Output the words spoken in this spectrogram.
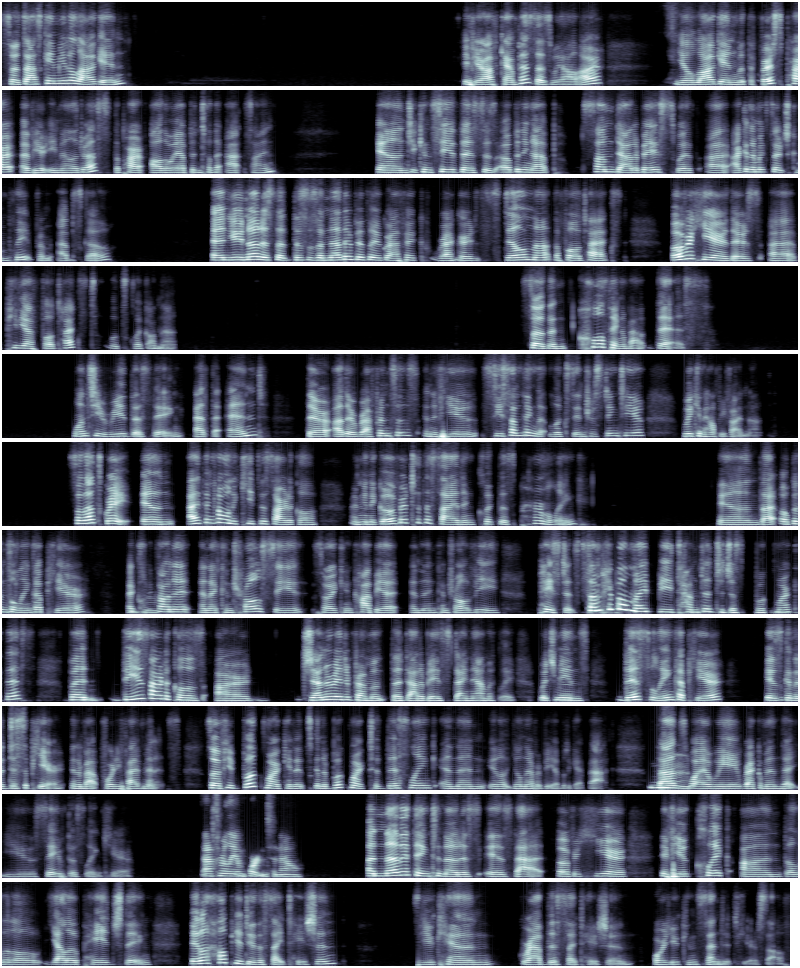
So it's asking me to log in. If you're off campus, as we all are, you'll log in with the first part of your email address, the part all the way up until the at sign. And you can see this is opening up some database with uh, Academic Search Complete from EBSCO. And you notice that this is another bibliographic record, still not the full text. Over here, there's a PDF full text. Let's click on that. So the cool thing about this, once you read this thing, at the end, there are other references. And if you see something that looks interesting to you, we can help you find that. So that's great. And I think I want to keep this article. I'm going to go over to the side and click this permalink. And that opens a link up here. I Mhm. click on it and I control C so I can copy it and then control V, paste it. Some people might be tempted to just bookmark this, but Mhm. these articles are generated from the database dynamically, which Mm. means this link up here is going to disappear in about 45 minutes. So if you bookmark it, it's going to bookmark to this link and then it'll you'll never be able to get back. That's Mm, why we recommend that you save this link here. that's really important to know. Another thing to notice is that over here, if you click on the little yellow page thing, it'll help you do the citation. You can grab this citation or you can send it to yourself.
